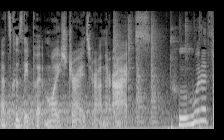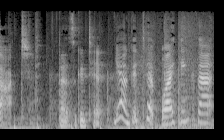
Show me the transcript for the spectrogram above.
That's because they put moisturizer on their eyes. Who would have thought? That's a good tip. Yeah, good tip. Well, I think that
